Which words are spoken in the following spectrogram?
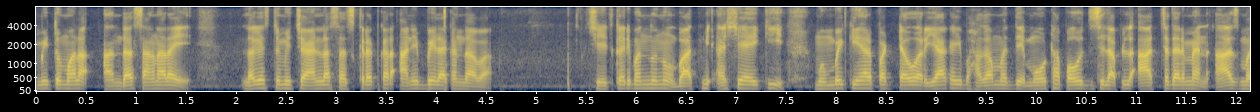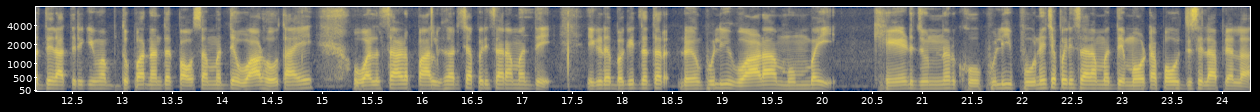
मी तुम्हाला अंदाज सांगणार आहे. लगेच तुम्ही चॅनलला सबस्क्राईब करा आणि बेल आयकन दाबा. शेतकरी बंधूंनो बातमी अशी आहे की मुंबई किनारपट्ट्यावर या काही भागामध्ये मोठा पाऊस दिसेल आपल्याला आजच्या दरम्यान. आज मध्यरात्री किंवा दुपारनंतर पावसामध्ये वाढ होत आहे. वलसाड पालघरच्या परिसरामध्ये. इकडे बघितलं तर डोंबुली वाडा मुंबई खेड जुन्नर खोपोली पुणेच्या परिसरामध्ये मोठा पाऊस दिसेल आपल्याला.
